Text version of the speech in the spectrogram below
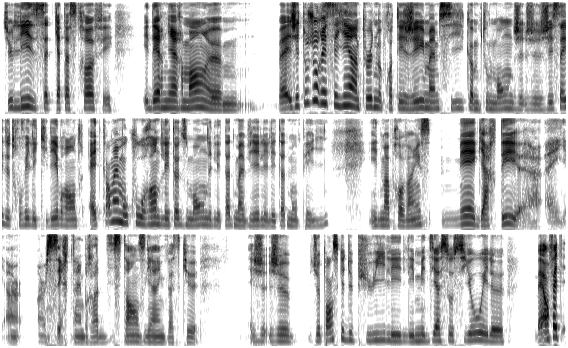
tu lises cette catastrophe. Et, et dernièrement, euh, ben, j'ai toujours essayé un peu de me protéger, même si, comme tout le monde, j'essaye de trouver l'équilibre entre être quand même au courant de l'état du monde et de l'état de ma ville et l'état de mon pays et de ma province, mais garder euh, un, certain bras de distance, gang, parce que je, je, je pense que depuis les, les, médias sociaux et le... Ben, en fait,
